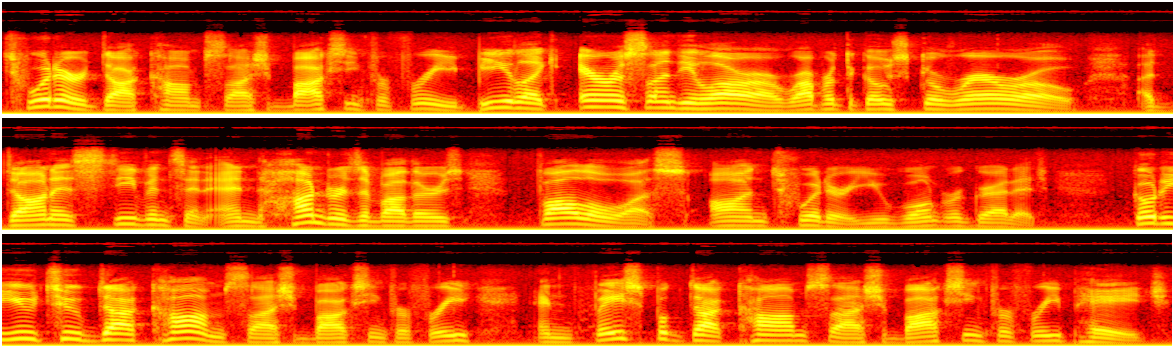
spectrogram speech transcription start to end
twitter.com slash boxingforfree. Be like Erislandy Lara, Robert the Ghost Guerrero, Adonis Stevenson, and hundreds of others. Follow us on Twitter. You won't regret it. Go to youtube.com slash boxingforfree and facebook.com slash boxingforfree page.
